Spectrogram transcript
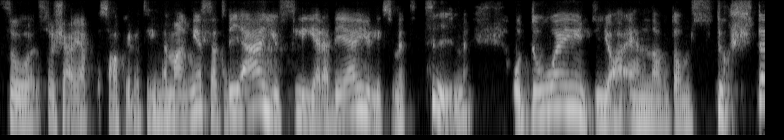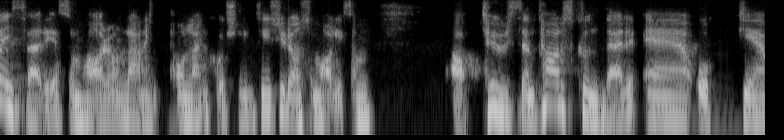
så, så kör jag saker och ting med Mange. Så att vi är ju flera, vi är ju liksom ett team. Och då är ju inte jag en av de största i Sverige som har online, online coachning. Det finns ju de som har liksom, ja, tusentals kunder. Eh, och eh,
